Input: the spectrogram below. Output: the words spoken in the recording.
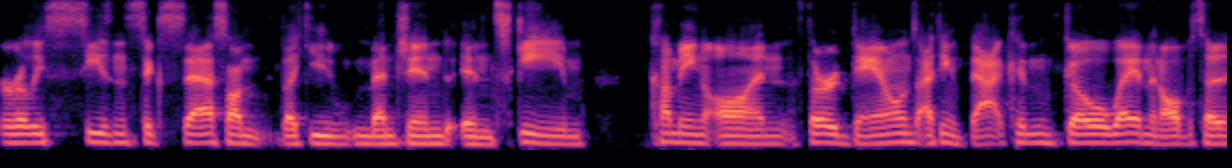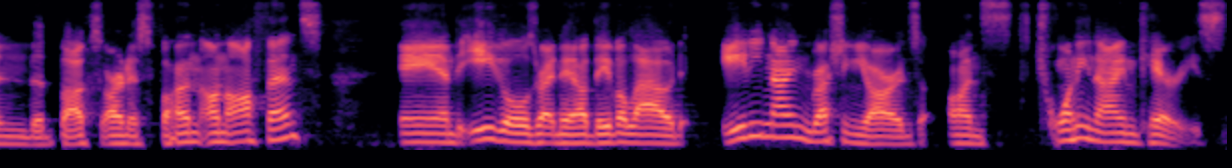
early season success on, like you mentioned in scheme, coming on third downs. I think that can go away, and then all of a sudden the Bucks aren't as fun on offense. And Eagles right now they've allowed 89 rushing yards on 29 carries,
